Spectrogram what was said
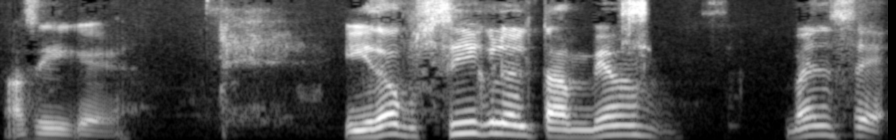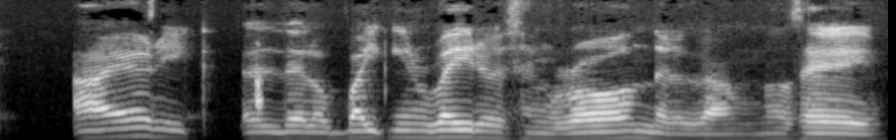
Así que. Y Dolph Ziggler también vence a Eric, el de los Viking Raiders en Raw Underground. No sé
